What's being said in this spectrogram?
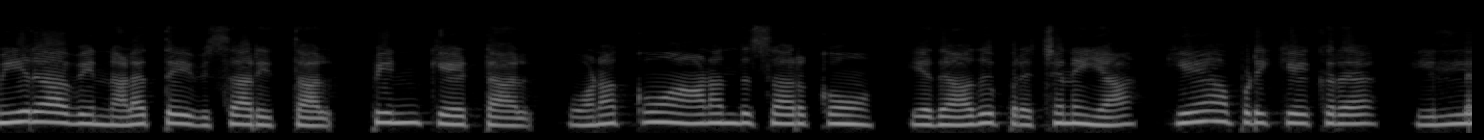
மீராவின் நலத்தை விசாரித்தாள். பின் கேட்டாள் உனக்கும் ஆனந்த் சாருக்கும் ஏதாவது பிரச்சனையா? ஏன் அப்படி கேக்குற? இல்ல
